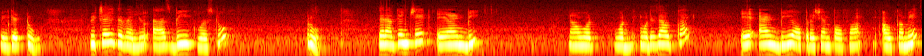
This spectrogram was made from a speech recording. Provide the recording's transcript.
we'll get 2 we change the value as b equals to then again check a and b now what what what is the outcome a and b operation perform outcome is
